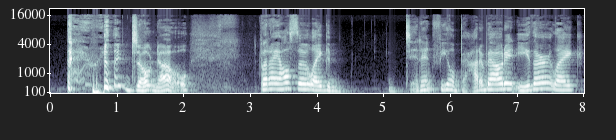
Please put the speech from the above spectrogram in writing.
I really don't know. But I also like didn't feel bad about it either. Like,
